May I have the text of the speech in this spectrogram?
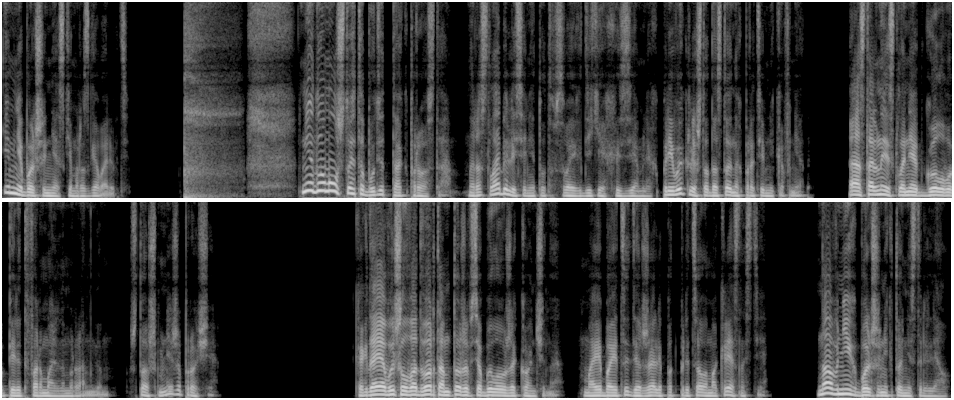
и мне больше не с кем разговаривать. Не думал, что это будет так просто. Расслабились они тут в своих диких землях, привыкли, что достойных противников нет. А остальные склоняют голову перед формальным рангом. Что ж, мне же проще. Когда я вышел во двор, там тоже все было уже кончено. Мои бойцы держали под прицелом окрестности, но в них больше никто не стрелял.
